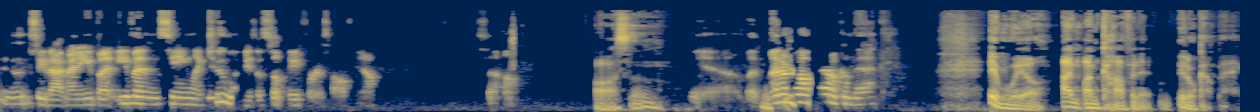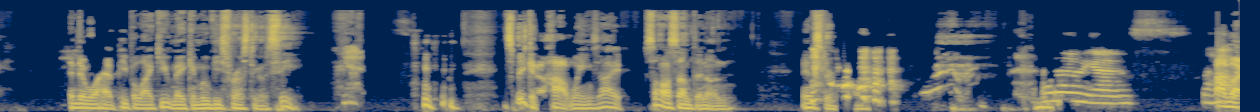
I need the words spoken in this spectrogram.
didn't see that many, but even seeing like two movies, it still paid for itself, you know. So awesome. Yeah, but I don't know if that'll come back. It will. I'm I'm confident it'll come back, and then we'll have people like you making movies for us to go see. Yeah. Speaking of hot wings, I saw something on Instagram. oh yes. I like.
